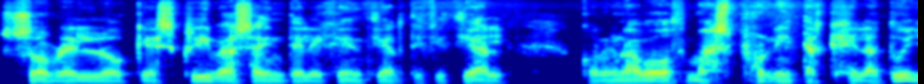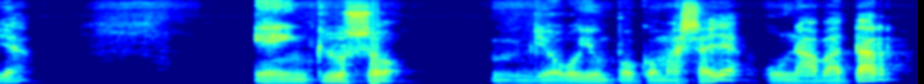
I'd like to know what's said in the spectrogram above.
sobre lo que escriba esa inteligencia artificial con una voz más bonita que la tuya e incluso yo voy un poco más allá, un avatar,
